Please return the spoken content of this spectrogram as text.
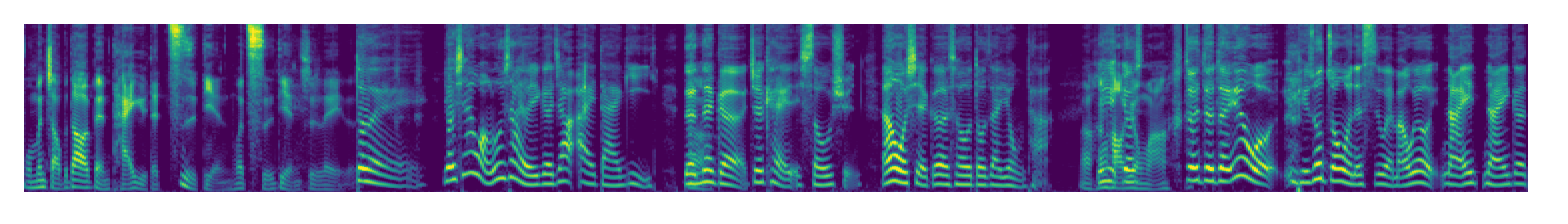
我们找不到一本台语的字典或词典之类的。对，有现在网络上有一个叫爱呆艺的那个，就可以搜寻。然后我写歌的时候都在用它。啊，很好用吗？对对对，因为我比如说中文的思维嘛，我有哪一哪一个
